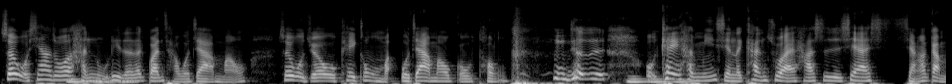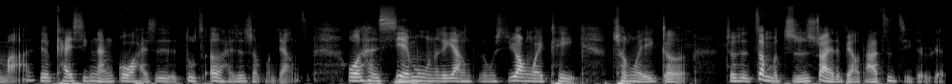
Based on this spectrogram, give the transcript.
所以我现在就会很努力的在观察我家的猫，所以我觉得我可以跟我猫我家的猫沟通，就是我可以很明显的看出来它是现在。想要干嘛？就开心、难过，还是肚子饿，还是什么这样子？我很羡慕那个样子。我希望我也可以成为一个就是这么直率的表达自己的人。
